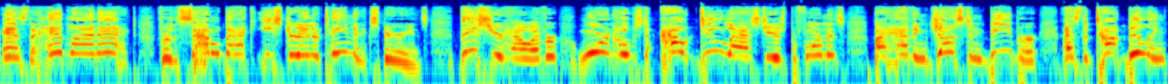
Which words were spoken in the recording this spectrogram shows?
as the headline act for the Saddleback Easter Entertainment Experience. This year, however, Warren hopes to outdo last year's performance by having Justin Bieber as the top billing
